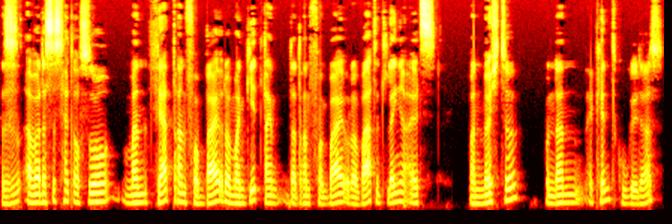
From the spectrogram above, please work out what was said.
Das ist, aber das ist halt auch so, man fährt dran vorbei oder man geht lang, da dran vorbei oder wartet länger als man möchte und dann erkennt Google das.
